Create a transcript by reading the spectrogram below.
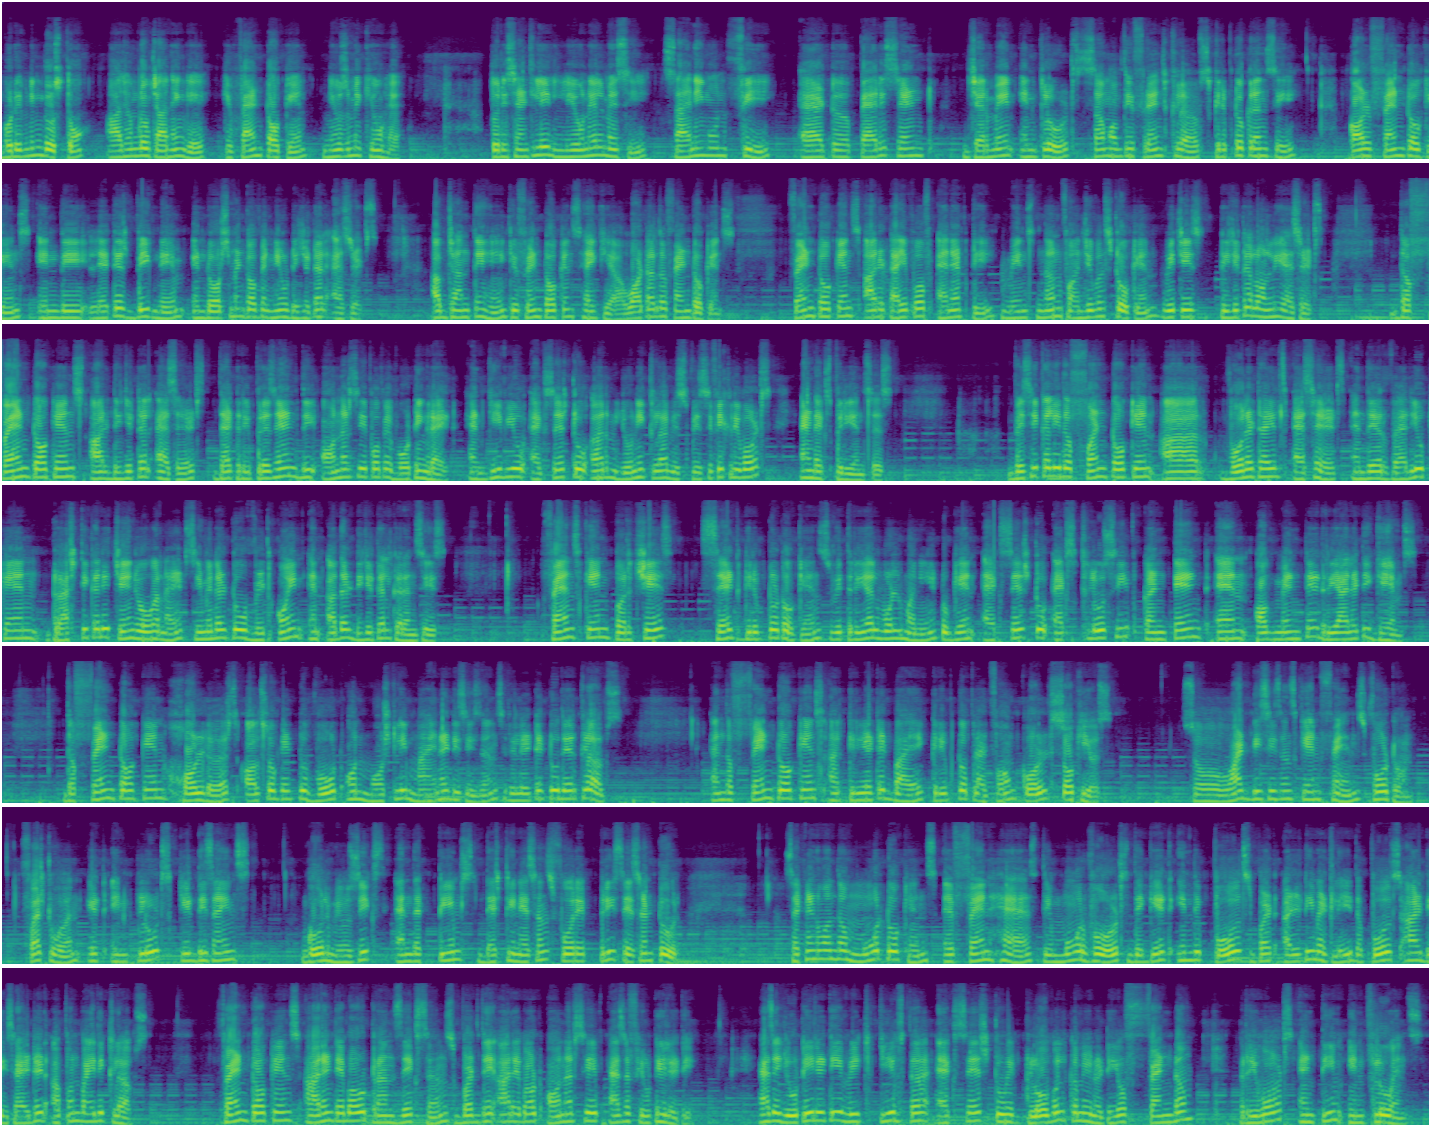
Good evening दोस्तों। आज हम लोग जानेंगे कि फ़ैन टोकन न्यूज़ में क्यों है। तो recently Lionel Messi signing on fee at Paris Saint Germain include some of the French clubs cryptocurrency called fan tokens in the latest big name endorsement of a new digital assets अब जानते हैं कि fan tokens है क्या। What are the fan tokens fan tokens are a type of N F T mean non fungibles token which is digital only assets The fan tokens are digital assets that represent the ownership of a voting right and give you access to earn unique club specific rewards and experiences. Basically, the fan token are volatile assets and their value can drastically change overnight, similar to Bitcoin and other digital currencies. Fans can purchase set crypto tokens with real world money to gain access to exclusive content and augmented reality games. The fan token holders also get to vote on mostly minor decisions related to their clubs. And the fan tokens are created by a crypto platform called Socios. So, what decisions can fans vote on? First one, it includes kit designs, goal musics, and the team's destinations for a pre-season tour. Second one, the more tokens a fan has, the more votes they get in the polls, but ultimately the polls are decided upon by the clubs. Fan tokens aren't about transactions, but they are about ownership as a utility. As a utility which gives the access to a global community of fandom, rewards, and team influence.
